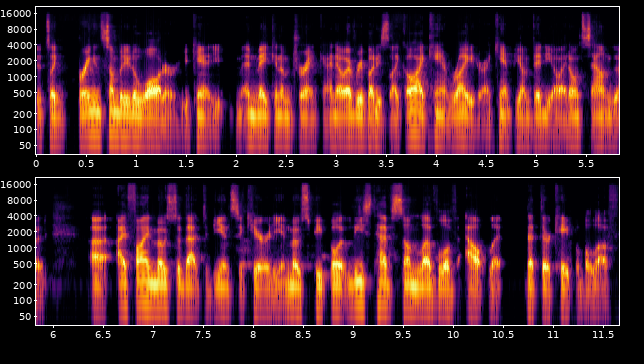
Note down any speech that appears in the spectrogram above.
it's like bringing somebody to water. You can't and making them drink. I know everybody's like, oh, I can't write or I can't be on video. I don't sound good. Uh, I find most of that to be insecurity, and most people at least have some level of outlet that they're capable of.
